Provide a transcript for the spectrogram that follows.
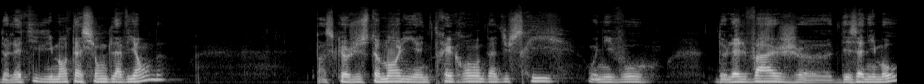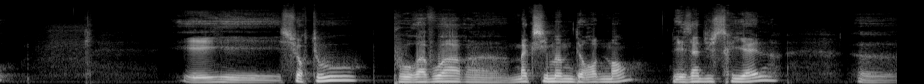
de l'alimentation de la viande, parce que justement il y a une très grande industrie au niveau de l'élevage euh, des animaux, et surtout pour avoir un maximum de rendement, les industriels euh,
